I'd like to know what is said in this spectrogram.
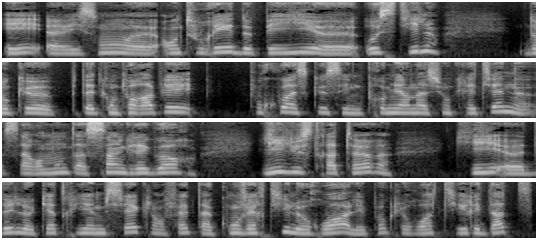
et euh, ils sont euh, entourés de pays euh, hostiles. Donc peut-être qu'on peut rappeler pourquoi est-ce que c'est une première nation chrétienne. Ça remonte à Saint Grégor, l'illustrateur, qui dès le IVe siècle en fait a converti le roi à l'époque, le roi Tiridate.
